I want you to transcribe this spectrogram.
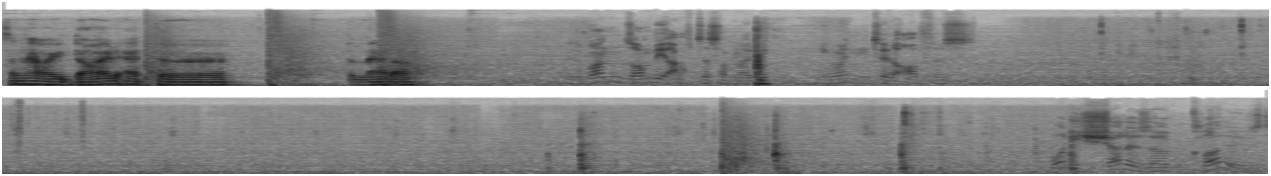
Somehow he died at the the ladder. There's one zombie after somebody. He went into the office. All these shutters are closed.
